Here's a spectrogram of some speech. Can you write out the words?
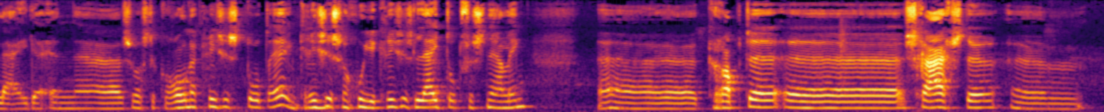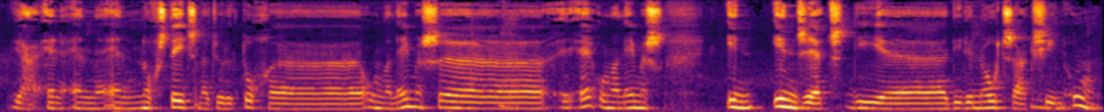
leiden. En eh, zoals de coronacrisis tot. Hè, een crisis, een goede crisis, leidt tot versnelling. Eh, krapte, eh, schaarste. ehm, ja, en, en, en nog steeds natuurlijk toch eh, ondernemers, eh, eh, ondernemers in, inzet die, eh, die de noodzaak zien om.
